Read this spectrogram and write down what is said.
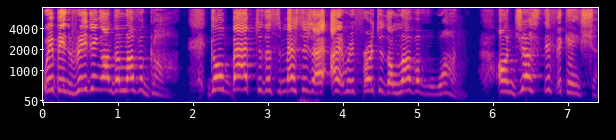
We've been reading on the love of God. Go back to this message. I, I refer to the love of one on justification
